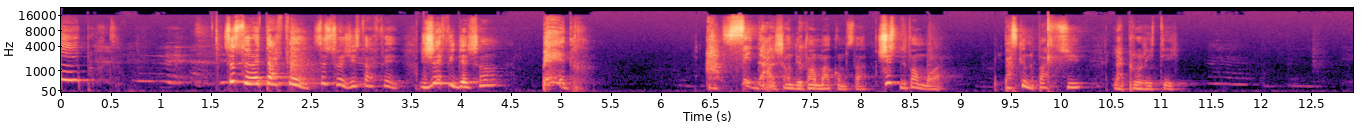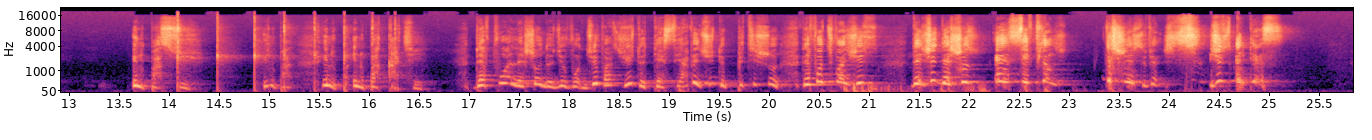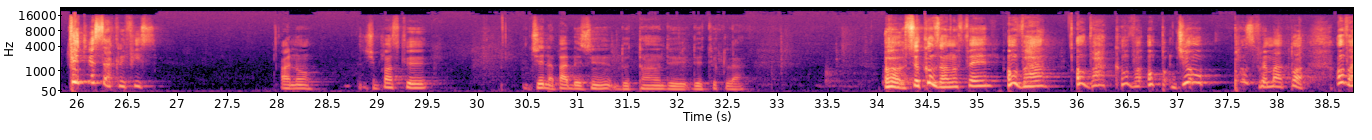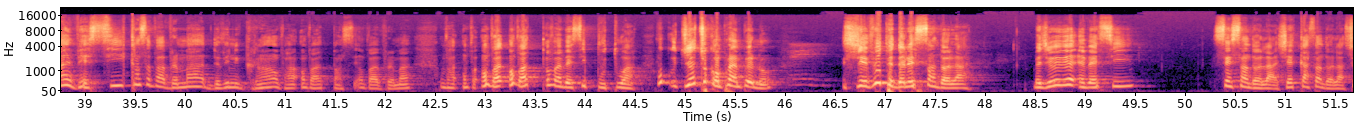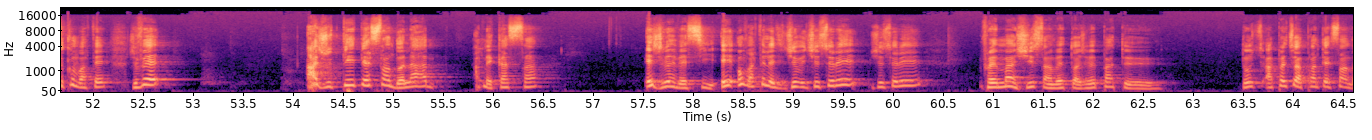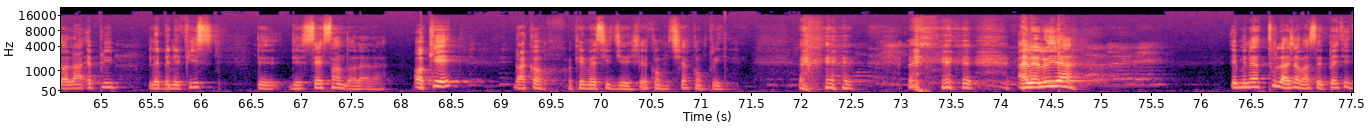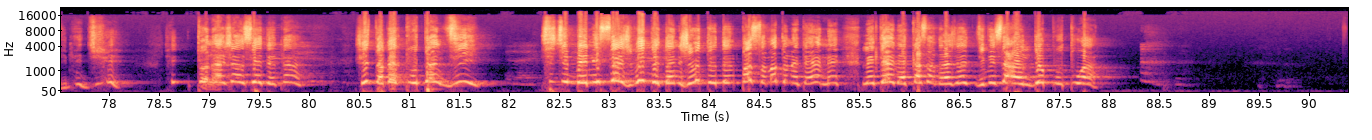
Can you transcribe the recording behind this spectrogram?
Ce serait ta fin. Ce serait juste ta fin. J'ai vu des gens perdre assez d'argent devant moi comme ça. Juste devant moi. Parce qu'ils n'ont pas su la priorité. Ils n'ont pas su. Ils n'ont pas, ils pas, catché. Des fois, les choses de Dieu vont, Dieu va juste te tester avec juste de petites choses. Des fois, tu vas juste, des, juste des choses insuffisantes. Des choses insuffisantes. Juste un test. Faites un sacrifice. Ah non, je pense que Dieu n'a pas besoin de tant de, trucs là. Oh, ce que nous allons faire, on va, on va, on va, Dieu pense vraiment à toi. On va investir, quand ça va vraiment devenir grand, on va, on va penser, on va vraiment, on va, on va, on va, on va, investir pour toi. Tu, tu comprends un peu, non? Je vais te donner 100 dollars, mais je vais investir 500 dollars, j'ai 400 dollars. Ce qu'on va faire, je vais ajouter tes 100 dollars à mes 400 et je vais investir. Et on va faire les. Je, serai, je serai vraiment juste avec toi. Je ne vais pas te. Donc après, tu vas prendre tes 100 dollars et puis les bénéfices de, ces 100 dollars là. OK? D'accord. OK, merci Dieu. J'ai compris. compris. Alléluia. Et maintenant, tout l'argent va se perdre. Tu dis, mais Dieu, ton argent, c'est dedans. Je t'avais pourtant dit. Si tu bénis ça, je vais te donner, je vais te donner pas seulement ton intérêt, mais l'intérêt des 400 dollars, je vais diviser en deux pour toi.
